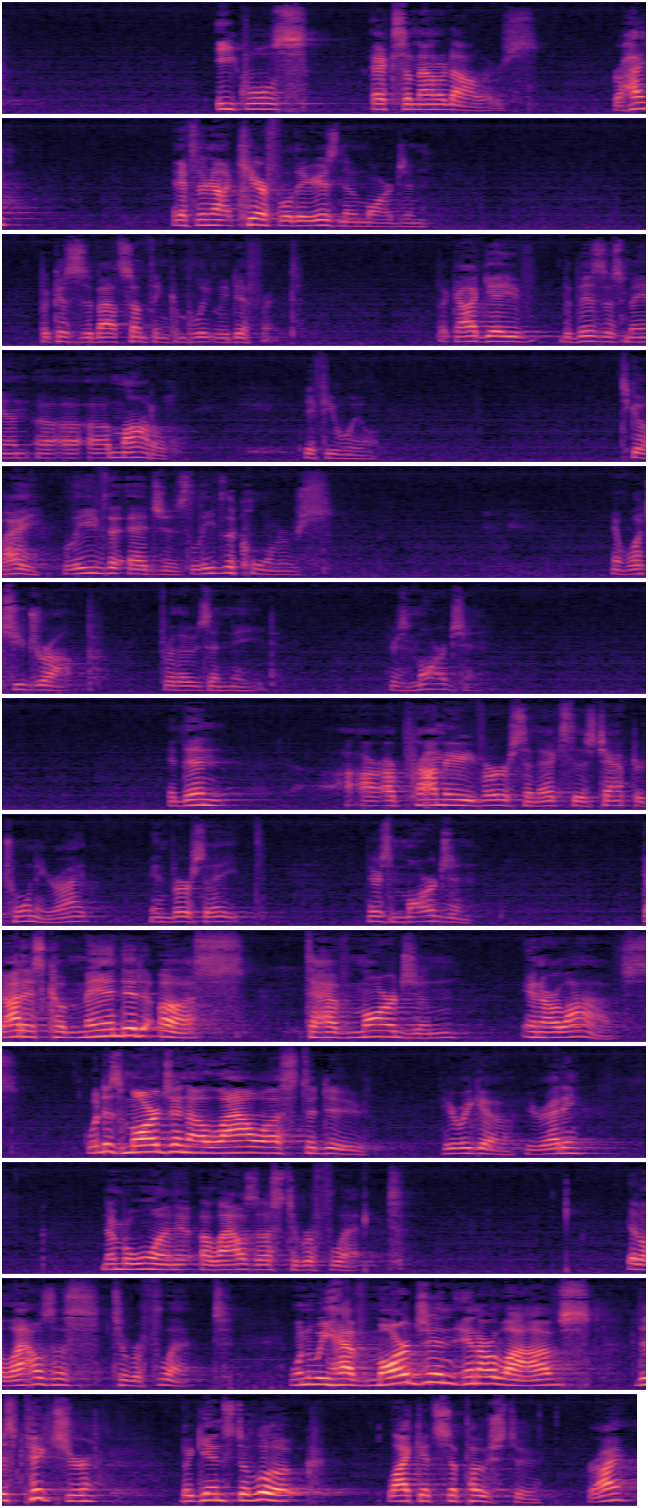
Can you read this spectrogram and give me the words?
equals X amount of dollars, right? And if they're not careful, there is no margin because it's about something completely different. But God gave the businessman a, a, a model, if you will. To go, hey, leave the edges, leave the corners. And what you drop for those in need. There's margin. And then our, our primary verse in Exodus chapter 20, right? In verse 8, there's margin. God has commanded us to have margin in our lives. What does margin allow us to do? Here we go. You ready? Number one, it allows us to reflect. It allows us to reflect. When we have margin in our lives, this picture begins to look like it's supposed to, right?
